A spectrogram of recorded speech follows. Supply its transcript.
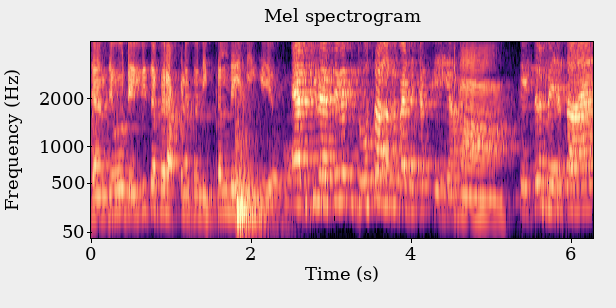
ਜਾਂਦੇ ਉਹ ਡੇਲੀ ਤਾਂ ਫਿਰ ਆਪਣੇ ਤੋਂ ਨਿਕਲਦੇ ਹੀ ਨਹੀਂਗੇ ਉਹ। ਐਤਕੀ ਵੈਸੇ ਵੀ ਅਸੀਂ 2 ਸਾਲਾਂ ਤੋਂ ਬੈੱਡ ਚੱਕੇ ਆ। ਹਾਂ। ਤੇ ਇੱਧਰ ਮੇਰੇ ਤਾਂ ਐ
